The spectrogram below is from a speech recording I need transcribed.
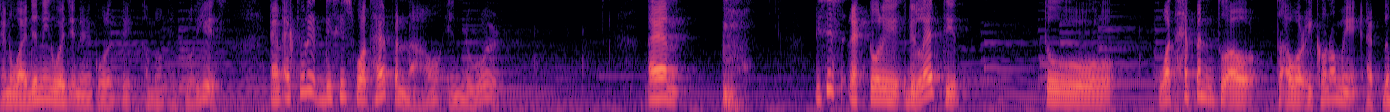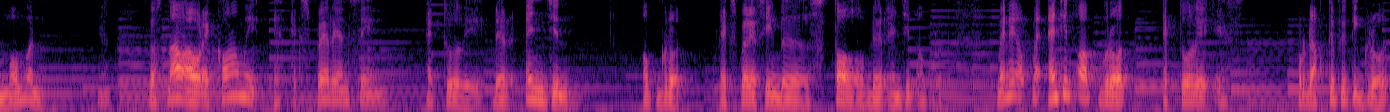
And widening wage inequality among employees. And actually, this is what happened now in the world. And this is actually related to what happened to our to our economy at the moment yeah? because now our economy is experiencing actually their engine of growth experiencing the stall of their engine of growth many of, engine of growth actually is productivity growth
